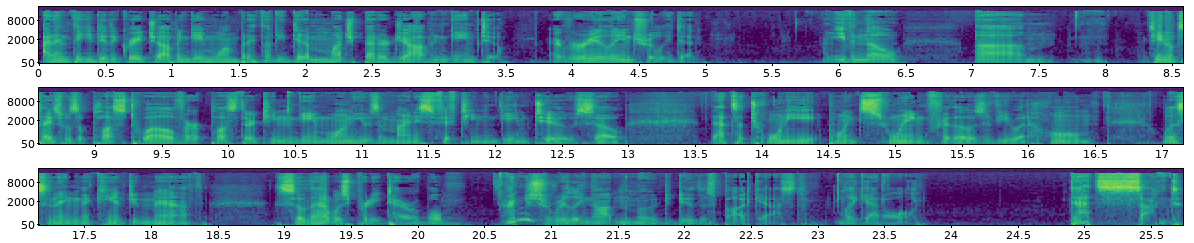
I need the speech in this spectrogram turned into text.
I didn't think he did a great job in game one, but I thought he did a much better job in game two. I really and truly did. Even though um, Daniel Theis was a plus 12 or plus 13 in game one, he was a minus 15 in game two. So that's a 28 point swing for those of you at home listening that can't do math. So that was pretty terrible. I'm just really not in the mood to do this podcast, like at all. That sucked.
